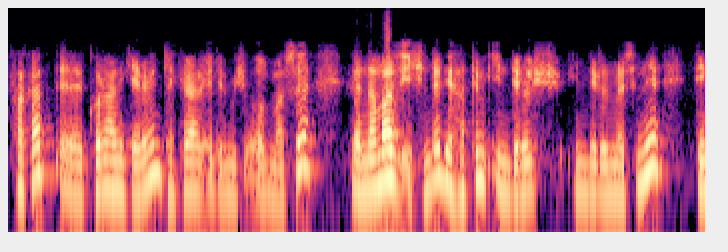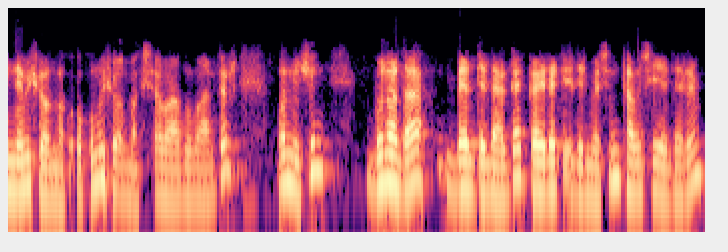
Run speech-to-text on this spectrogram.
Fakat e, Kur'an-ı Kerim'in tekrar edilmiş olması ve namaz içinde bir hatim indiriliş, indirilmesini dinlemiş olmak, okumuş olmak sevabı vardır. Onun için buna da beldelerde gayret edilmesini tavsiye ederim.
